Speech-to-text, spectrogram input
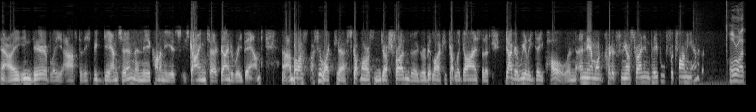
You know, invariably after this big downturn, then the economy is, is going to going to rebound. Uh, but I, I, feel like uh, Scott Morrison and Josh Frydenberg are a bit like a couple of guys that have dug a really deep hole and, and now want credit from the Australian people for climbing out of it. All right.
